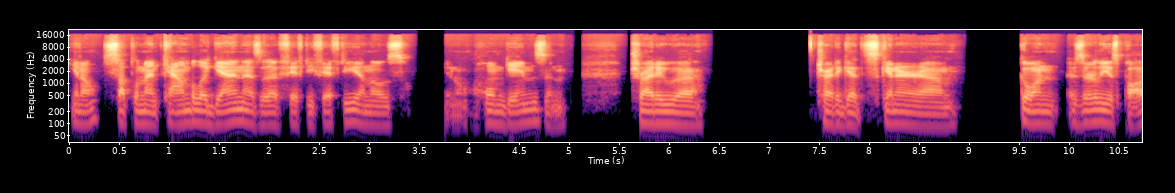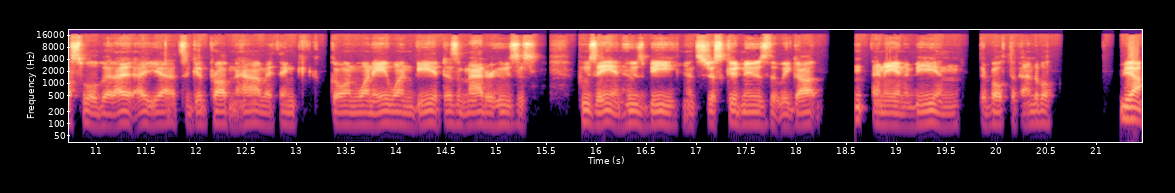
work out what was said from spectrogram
you know, supplement Campbell again as a 50 50 in those, you know, home games and try to, uh, try to get Skinner, um, going as early as possible. But I, I, yeah, it's a good problem to have. I think going one A, one B, it doesn't matter who's, who's A and who's B. It's just good news that we got an A and a B and they're both dependable. yeah,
